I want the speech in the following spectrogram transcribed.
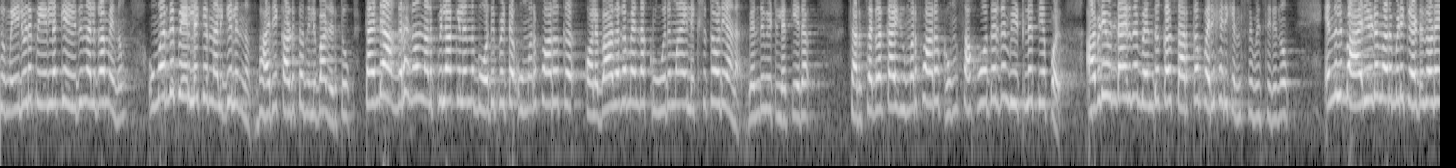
ജുമയിലൂടെ പേരിലൊക്കെ എഴുതി നൽകാമെന്നും ഉമറിന്റെ പേരിലൊക്കെ നൽകില്ലെന്നും ഭാര്യ കടുത്ത നിലപാടെടുത്തു. തന്റെ ആഗ്രഹങ്ങൾ നടപ്പിലാക്കില്ലെന്ന് ബോധ്യപ്പെട്ട ഉമർ ഫാറൂഖ് കൊലപാതകം എന്ന ക്രൂരമായ ലക്ഷ്യത്തോടെയാണ് ബന്ധുവീട്ടിലെത്തിയത്. ചർച്ചകൾക്കായി ഉമർ ഫാറൂഖും സഹോദരനും വീട്ടിലെത്തിയപ്പോൾ അവിടെ ഉണ്ടായിരുന്ന ബന്ധുക്കൾ തർക്കം പരിഹരിക്കാൻ ശ്രമിച്ചിരുന്നു. എന്നാൽ ഭാര്യയുടെ മറുപടി കേട്ടതോടെ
